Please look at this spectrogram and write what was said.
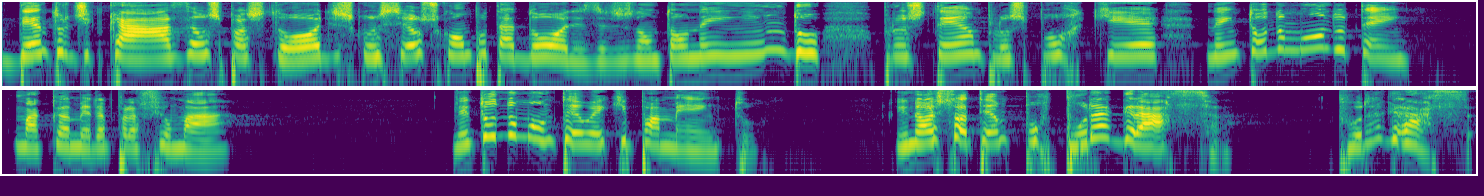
dentro de casa, os pastores com seus computadores. Eles não estão nem indo para os templos, porque nem todo mundo tem uma câmera para filmar. Nem todo mundo tem o equipamento. E nós só temos por pura graça. Pura graça.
